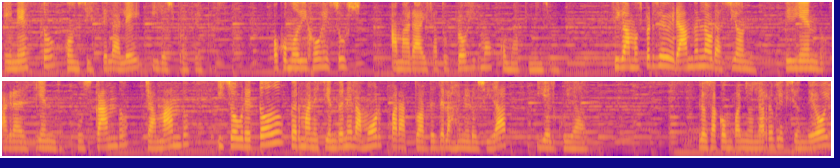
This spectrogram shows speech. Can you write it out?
En esto consiste la ley y los profetas. O como dijo Jesús, amarás a tu prójimo como a ti mismo. Sigamos perseverando en la oración, pidiendo, agradeciendo, buscando, llamando y sobre todo permaneciendo en el amor para actuar desde la generosidad y el cuidado. Los acompañó en la reflexión de hoy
